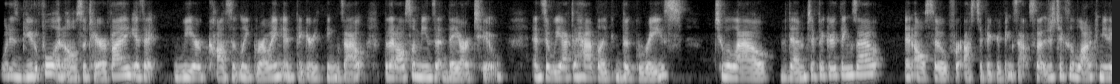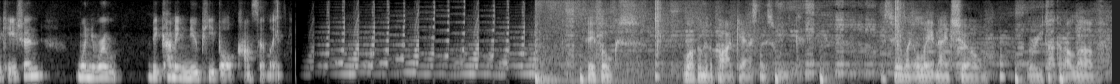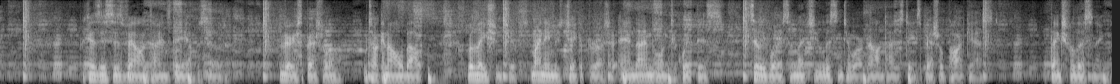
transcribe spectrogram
what is beautiful and also terrifying is that we are constantly growing and figuring things out, but that also means that they are too. And so we have to have like the grace to allow them to figure things out and also for us to figure things out. So that just takes a lot of communication when we're becoming new people constantly. Hey, folks. Welcome to the podcast this week. This feels like a late night show where you talk about love because this is Valentine's Day episode. Very special. We're talking all about relationships. My name is Jacob DeRusha, and I'm going to quit this silly voice and let you listen to our Valentine's Day special podcast. Thanks for listening.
